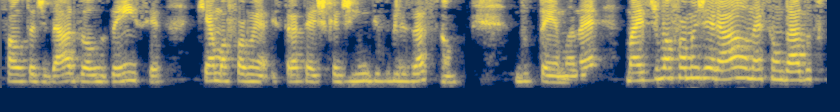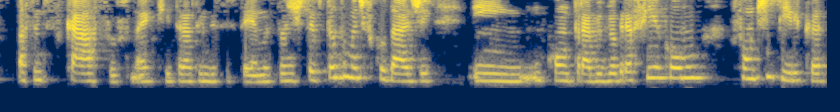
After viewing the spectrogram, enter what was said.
falta de dados, ou ausência, que é uma forma estratégica de invisibilização do tema, né? Mas de uma forma geral, né, são dados bastante escassos, né, que tratem desses temas. Então a gente teve tanto uma dificuldade em encontrar bibliografia como fonte empírica.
